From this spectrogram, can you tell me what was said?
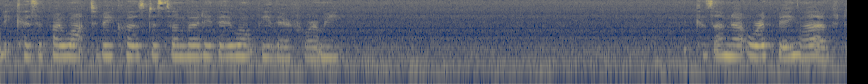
Because if I want to be close to somebody, they won't be there for me. Because I'm not worth being loved.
